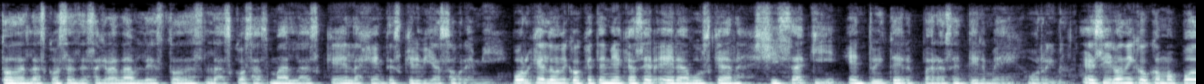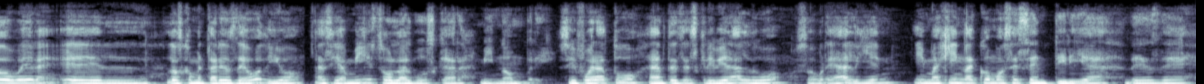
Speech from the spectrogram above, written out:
todas las cosas desagradables, todas las cosas malas que la gente escribía sobre mí. Porque lo único que tenía que hacer era buscar Shisaki en Twitter para sentirme horrible. Es irónico cómo puedo ver los comentarios de odio hacia mí solo al buscar mi nombre. Si fuera tú, antes de escribir algo sobre alguien, imagina cómo se sentiría desde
